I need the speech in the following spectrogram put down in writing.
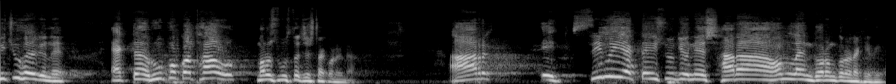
নিচু হয়ে গেলে একটা রূপকথাও মানুষ বুঝতে চেষ্টা করে না। আর এই সিলি একটা ইস্যুকে নিয়ে সারা অনলাইন গরম করে রাখে দিই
